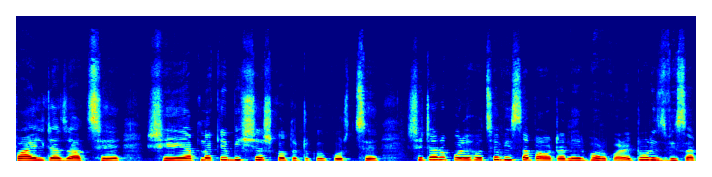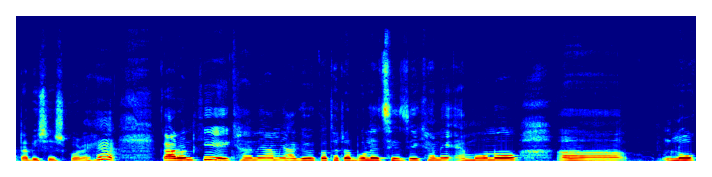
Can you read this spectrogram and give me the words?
ফাইলটা যাচ্ছে, সে আপনাকে বিশ্বাস কতটুকু করছে, সেটার উপরে হচ্ছে ভিসা পাওয়াটা নির্ভর করে ট্যুরিস্ট ভিসাটা বিশেষ করে হ্যাঁ? কারণ কি, এখানে আমি আগে ওই কথাটা বলেছি যে এখানে এমনও লোক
